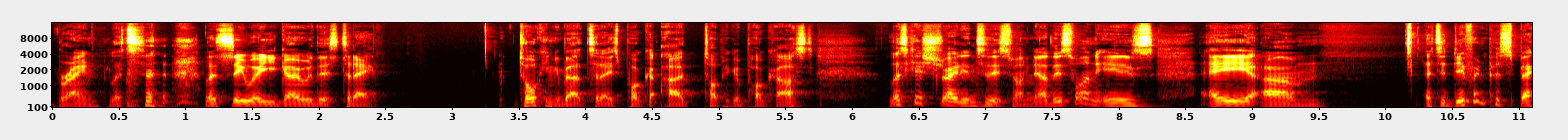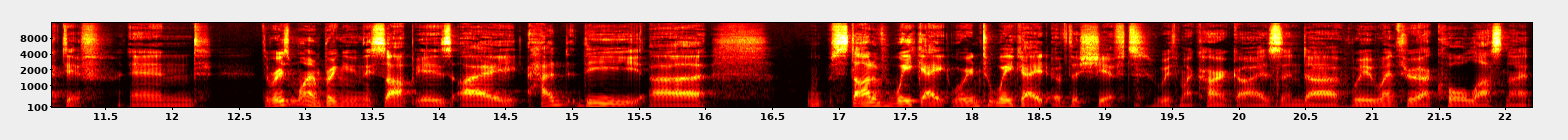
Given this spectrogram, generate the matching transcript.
brain, let's let's see where you go with this today. Talking about today's podca- uh, topic of podcast, let's get straight into this one. Now, this one is a um, it's a different perspective, and the reason why I'm bringing this up is I had the uh, start of week eight. We're into week eight of the shift with my current guys, and uh, we went through our call last night.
